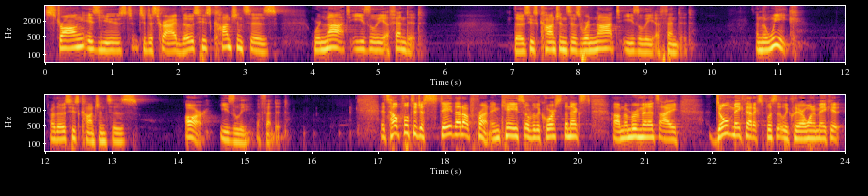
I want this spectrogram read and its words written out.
strong is used to describe those whose consciences were not easily offended those whose consciences were not easily offended. And the weak are those whose consciences are easily offended. It's helpful to just state that up front in case over the course of the next um, number of minutes I don't make that explicitly clear. I want to make it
